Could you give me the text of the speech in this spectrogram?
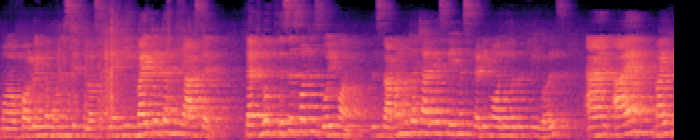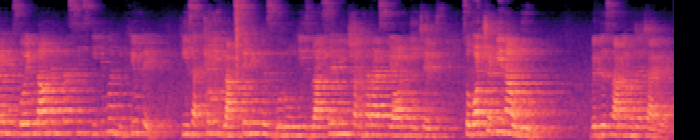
following the monastic philosophy and he invited them he asked them, that look, this is what is going on. This Ramanujacharya's fame is spreading all over the three worlds. And I am, my fame is going down and plus he's keeping on refuting. He's actually blaspheming his guru, he's blaspheming Shankara's pure teachings. So what should we now do with this Ramanujacharya?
